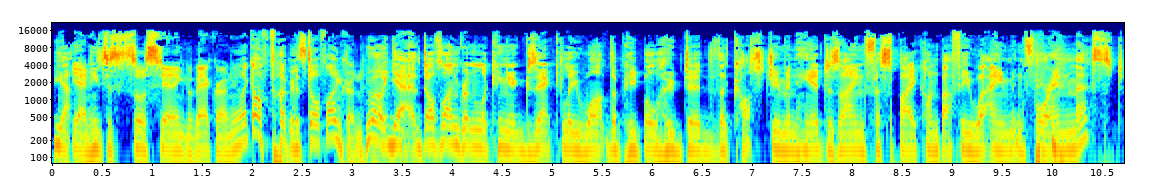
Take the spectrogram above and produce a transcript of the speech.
Yeah. yeah, and he's just sort of standing in the background. You're like, oh fuck, it's Dolph Lundgren. Well, yeah, Dolph Lundgren looking exactly what the people who did the costume and hair design for Spike on Buffy were aiming for and missed.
